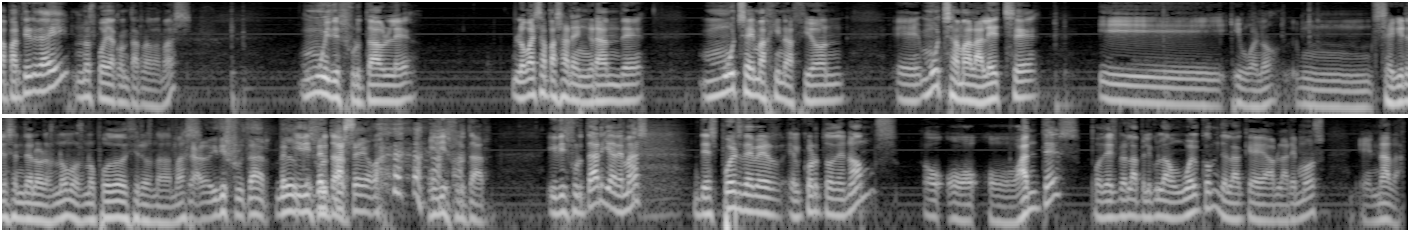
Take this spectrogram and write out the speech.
A partir de ahí no os voy a contar nada más. Muy disfrutable. Lo vais a pasar en grande. Mucha imaginación. eh, mucha mala leche. Y, y bueno, mm, seguir el sendero de los gnomos. No puedo deciros nada más Claro, y disfrutar del, Y del paseo. y disfrutar. Y disfrutar y además, después de ver el corto de Noms, o, o- o antes, podéis ver la película Un Welcome, de la que hablaremos en nada,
